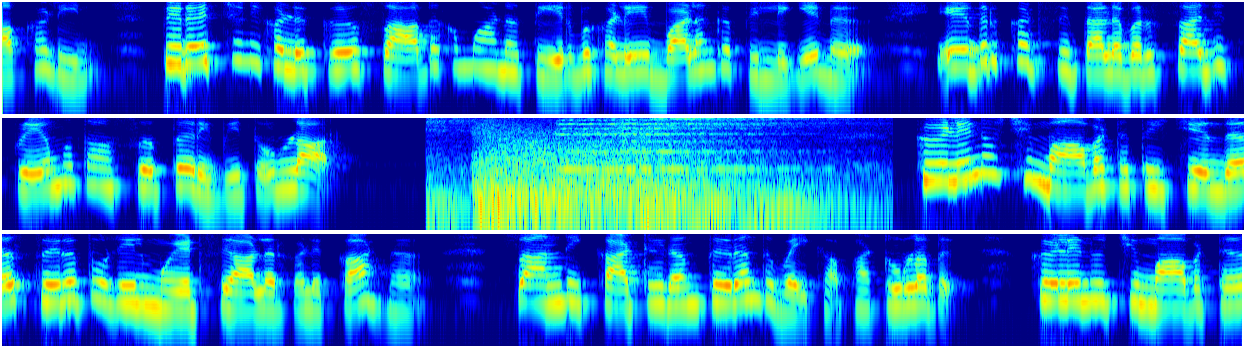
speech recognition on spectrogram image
மக்களின் பிரச்சினைகளுக்கு சாதகமான தீர்வுகளை வழங்கவில்லை என எதிர்க்கட்சி தலைவர் சஜித் பிரேமதாஸ் தெரிவித்துள்ளார். கிளிநொச்சி மாவட்டத்தைச் சேர்ந்த சிறு தொழில் முயற்சியாளர்களுக்கான சந்தை கட்டிடம் திறந்து வைக்கப்பட்டுள்ளது. கிளிநொச்சி மாவட்ட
